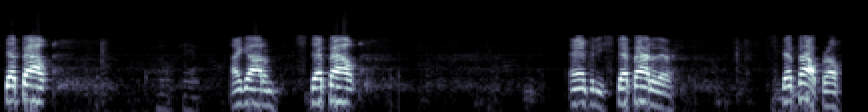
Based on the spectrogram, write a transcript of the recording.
Step out. I got him. Step out. Anthony, step out of there. Step out, bro.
